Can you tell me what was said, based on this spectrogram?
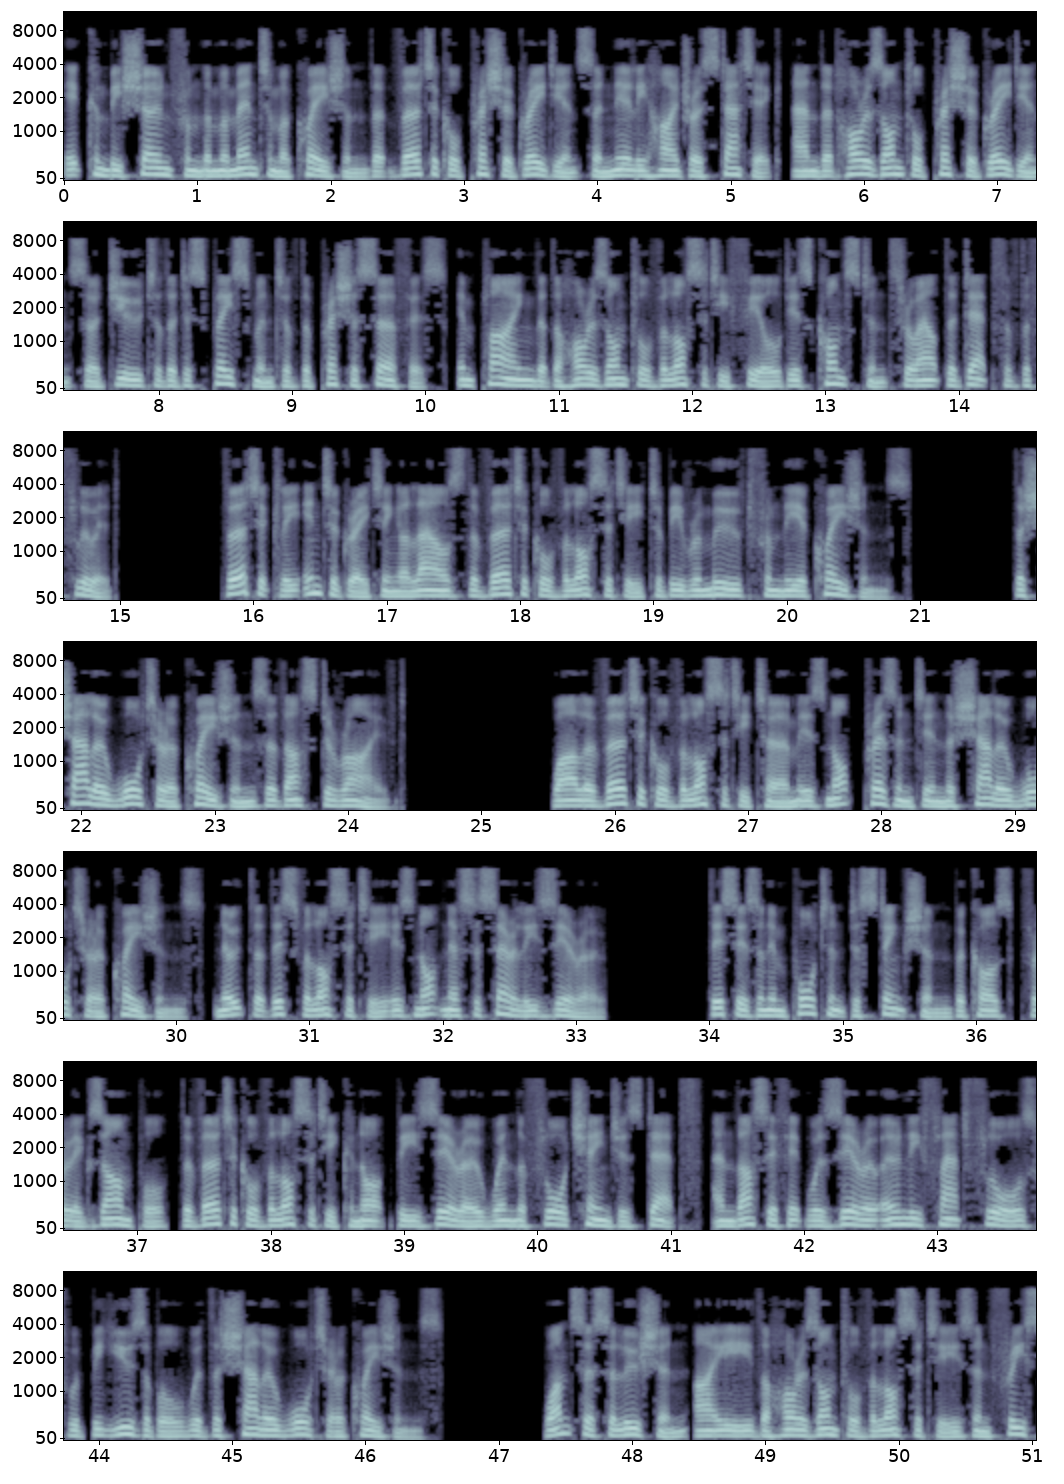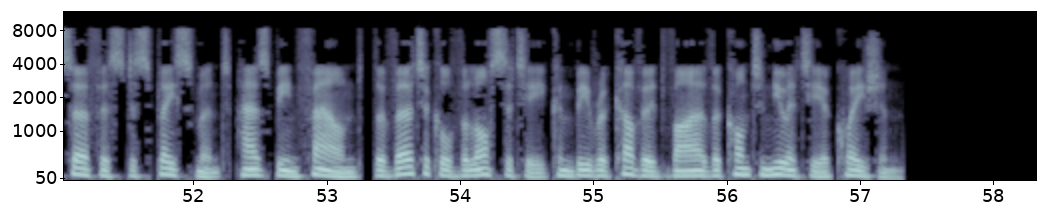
It can be shown from the momentum equation that vertical pressure gradients are nearly hydrostatic, and that horizontal pressure gradients are due to the displacement of the pressure surface, implying that the horizontal velocity field is constant throughout the depth of the fluid. Vertically integrating allows the vertical velocity to be removed from the equations. The shallow water equations are thus derived. While a vertical velocity term is not present in the shallow water equations, note that this velocity is not necessarily zero. This is an important distinction because, for example, the vertical velocity cannot be zero when the floor changes depth, and thus if it were zero only flat floors would be usable with the shallow water equations. Once a solution i.e. the horizontal velocities and free surface displacement has been found, the vertical velocity can be recovered via the continuity equation.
